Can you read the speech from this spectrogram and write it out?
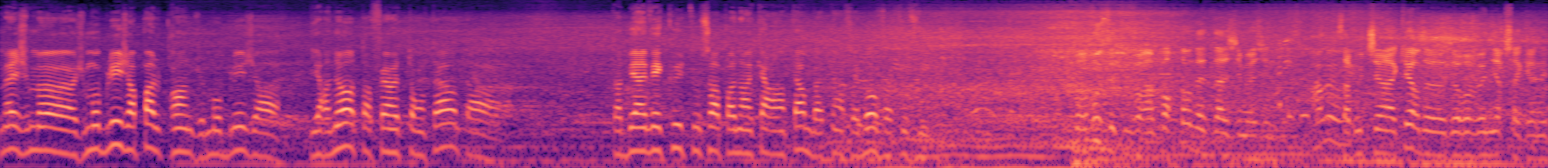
Mais je me- je m'oblige à pas le prendre, je m'oblige à dire non, t'as fait un ton temps, t'as as bien vécu tout ça pendant 40 ans, maintenant c'est bon, ça suffit. Pour vous, c'est toujours important d'être là, j'imagine. Ah Ça vous tient à cœur de, de revenir chaque année.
